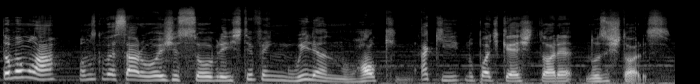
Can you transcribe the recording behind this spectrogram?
Então vamos lá, vamos conversar hoje sobre Stephen William Hawking, aqui no podcast História nos Stories.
